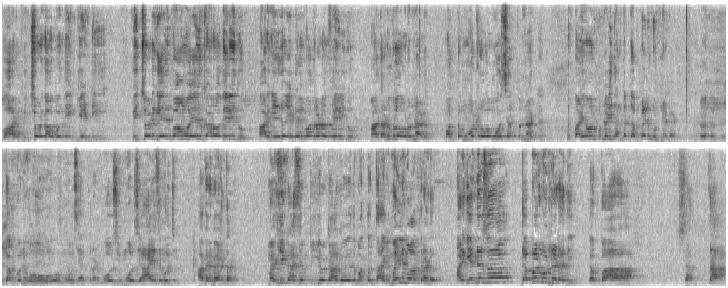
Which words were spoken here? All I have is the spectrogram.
వాడు పిచ్చోడు కాకపోతే ఇంకేంటి? పిచ్చోడికి ఏది పామో ఏది కర్రో తెలియదు వాడికి ఏదో ఎటు వెళ్ళిపోతున్నాడో తెలియదు మా తడుగులో కూడా ఉన్నాడు. మొత్తం మూటలో ఓ మోసేస్తున్నాడు. వాడు ఏమనుకుంటాడు? ఇదంతా డబ్బు అనుకుంటున్నాడు డబ్బుని ఓ ఓ మోసేస్తున్నాడు. మోసి మోసి ఆయాసం వచ్చి అక్కడ పెడతాడు. మళ్ళీ కాసేపు టీయో టాగో ఏదో మొత్తం తాగి మళ్ళీ మోస్తున్నాడు వాడికి ఏం తెలుసు? డబ్బు అనుకుంటున్నాడు అది. డబ్బా? చెత్త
